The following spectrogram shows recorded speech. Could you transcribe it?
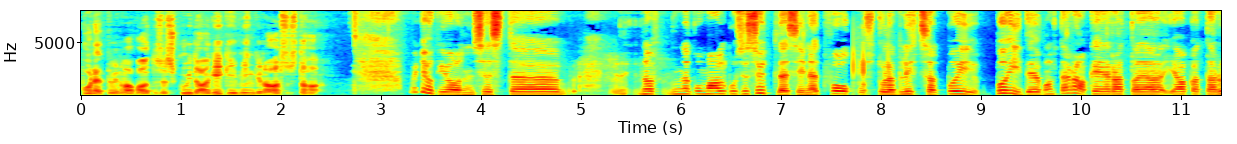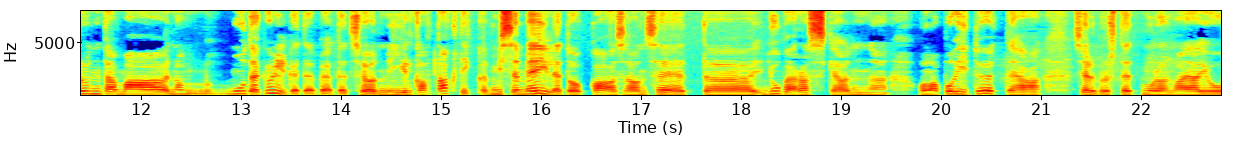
puretamine vabaduses kuidagigi mingi rahastus taha muidugi on, sest äh, noh, nagu ma alguses ütlesin, et fookus tuleb lihtsalt põhi, põhiteemalt ära keerata ja, ja hakata ründama noh, muude külgede pealt, et see on hiilgav taktika. mis see meile toob kaasa, on see, et äh, jube raske on äh, oma põhitööd teha, sellepärast et mul on vaja ju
